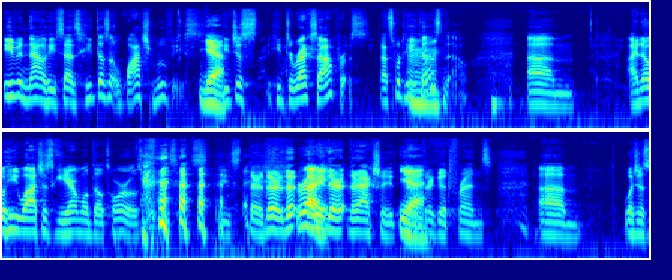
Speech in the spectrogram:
even now he says he doesn't watch movies. Yeah, he just he directs operas. That's what he mm-hmm. does now. Um, I know he watches Guillermo del Toro's movies. He's, he's, they're, they're, they're, right. I mean, they're, they're actually yeah. they're, they're good friends. Um, which is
